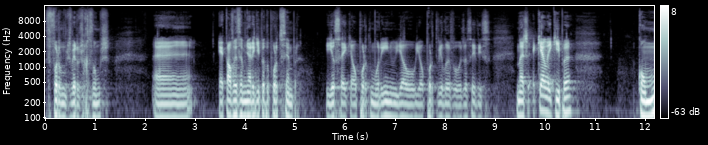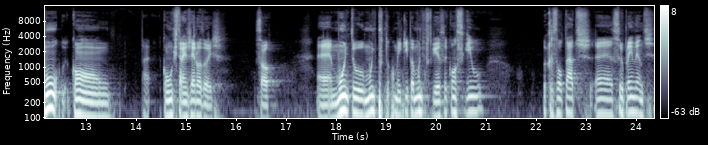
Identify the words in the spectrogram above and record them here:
se formos ver os resumos, eh, é talvez a melhor equipa do Porto sempre. E eu sei que é o Porto Mourinho e é o, e é o Porto Vila Boas, eu sei disso. Mas aquela equipa, com, mu- com, com um estrangeiro ou dois, só, eh, muito, muito, uma equipa muito portuguesa, conseguiu resultados eh, surpreendentes.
